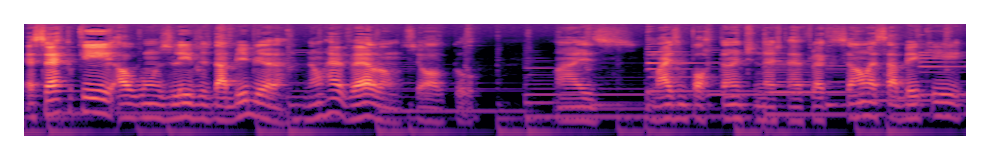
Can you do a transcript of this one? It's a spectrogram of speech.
É certo que alguns livros da Bíblia não revelam seu autor, mas o mais importante nesta reflexão é saber que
